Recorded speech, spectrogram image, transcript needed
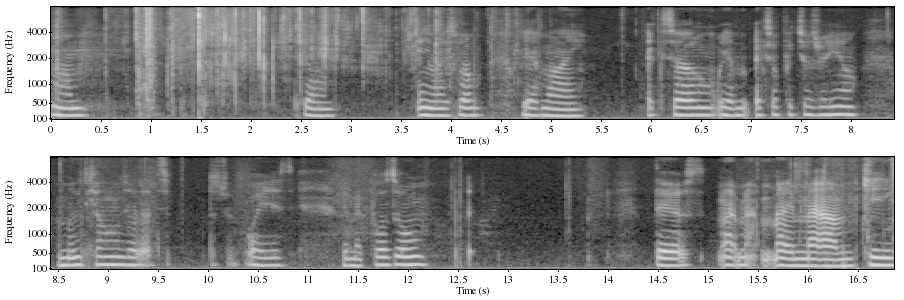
Um, so, anyways, well, we have my EXO, we have EXO pictures right here, a mood calendar, that's, that's what it is in my puzzle. There's my, my, my, my um, key.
